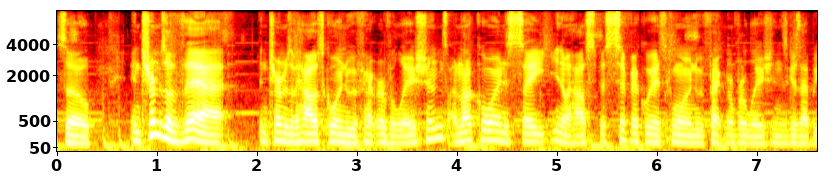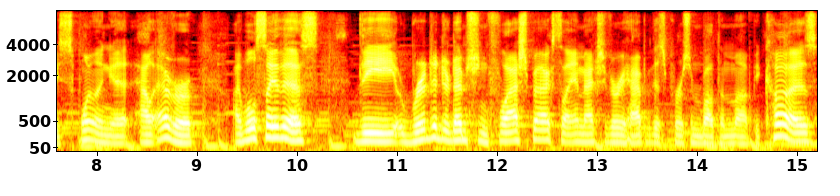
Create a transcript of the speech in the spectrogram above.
So, in terms of that, in terms of how it's going to affect Revelations, I'm not going to say, you know, how specifically it's going to affect Revelations because I'd be spoiling it. However, I will say this the Red Dead Redemption flashbacks, I am actually very happy this person brought them up because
